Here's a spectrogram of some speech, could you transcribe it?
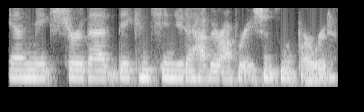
and make sure that they continue to have their operations move forward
